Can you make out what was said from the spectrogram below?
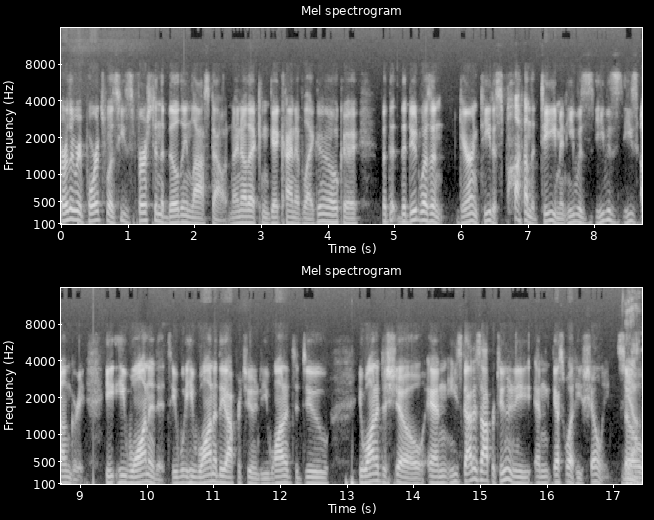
early reports was he's first in the building, last out. And I know that can get kind of like, oh, okay, but the, the dude wasn't guaranteed a spot on the team, and he was he was he's hungry. He he wanted it. He he wanted the opportunity. He wanted to do. He wanted to show, and he's got his opportunity. And guess what? He's showing. So. Yeah.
